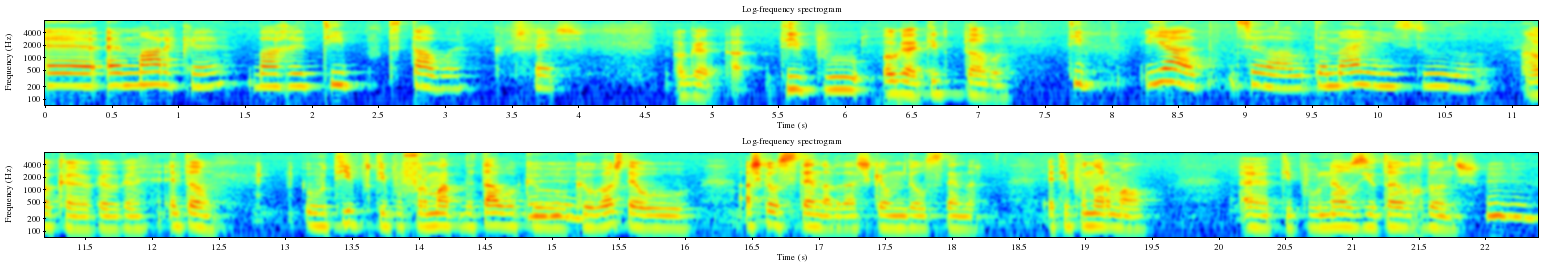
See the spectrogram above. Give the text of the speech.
a, a marca barra tipo de tábua que preferes. Ok. Ah, tipo. Ok, tipo de tábua. Tipo, já, sei lá, o tamanho e isso tudo. Ah, ok, ok, ok. Então, o tipo, tipo, o formato da tábua que, Uhum. eu, que eu gosto é o. Acho que é o standard, acho que é o modelo standard. É tipo o normal. Ah, tipo o nose e o tail redondos. Uhum.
